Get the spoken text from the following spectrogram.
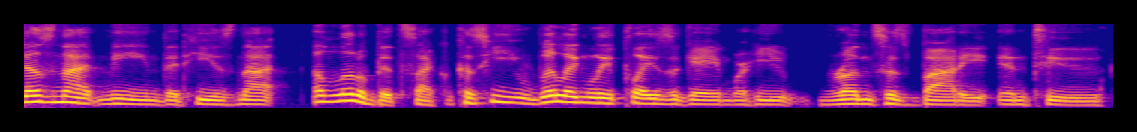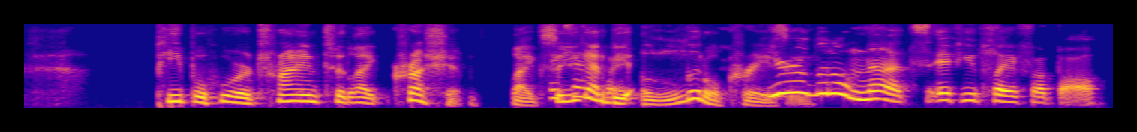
does not mean that he is not a little bit psycho because he willingly plays a game where he runs his body into people who are trying to like crush him. Like, so you got to be a little crazy. You're a little nuts if you play football,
